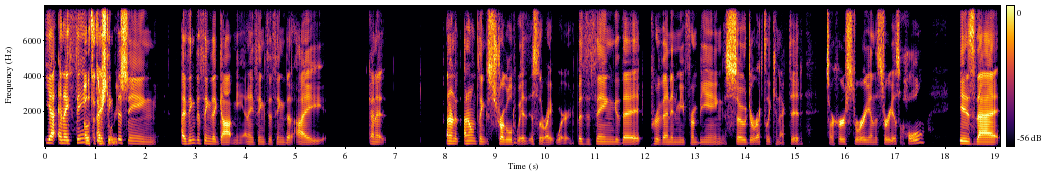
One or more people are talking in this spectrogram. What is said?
Yeah, and I think I stories. think the thing I think the thing that got me and I think the thing that I kind of I don't know I don't think struggled with is the right word, but the thing that prevented me from being so directly connected to her story and the story as a whole is that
